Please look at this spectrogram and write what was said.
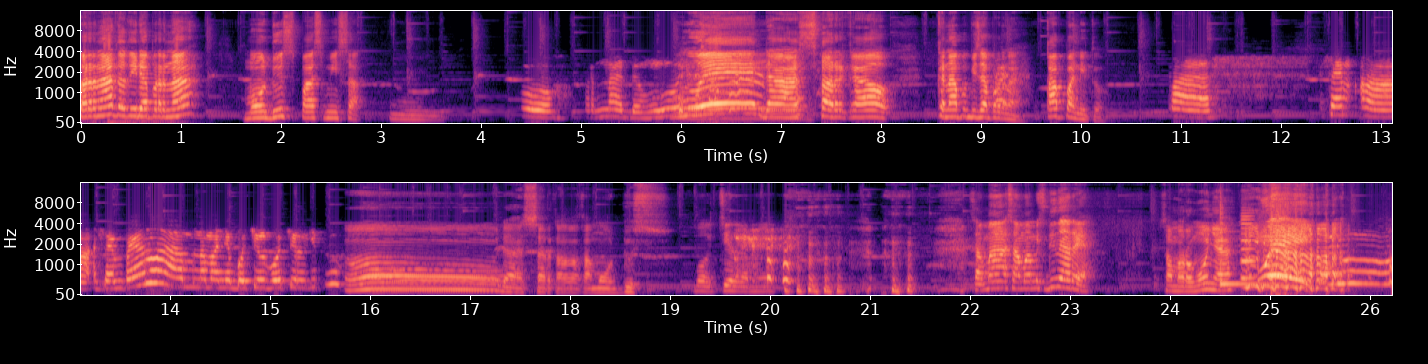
pernah atau tidak pernah modus pas misa? Oh pernah dong. Wih, dasar kau. Kenapa bisa pernah? Kapan itu? Pas SMA, SMP-an lah namanya bocil-bocil gitu. Oh, dasar kakak modus. Bocil kan ya. sama sama Miss Dinar ya? Sama romonya. Wey. Aduh,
